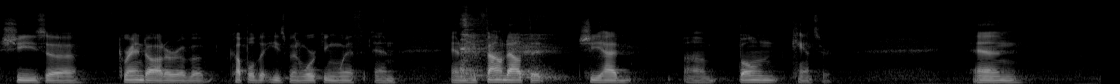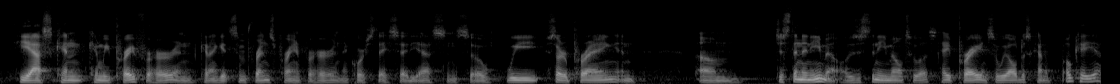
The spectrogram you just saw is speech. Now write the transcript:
she's a granddaughter of a couple that he's been working with, and, and he found out that she had um, bone cancer. And he asked, can, can we pray for her? And can I get some friends praying for her? And of course, they said yes. And so we started praying, and um, just in an email. It was just an email to us. Hey, pray. And so we all just kind of, okay, yeah,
